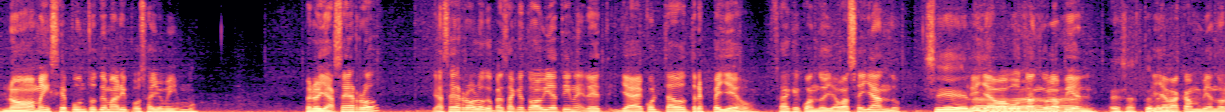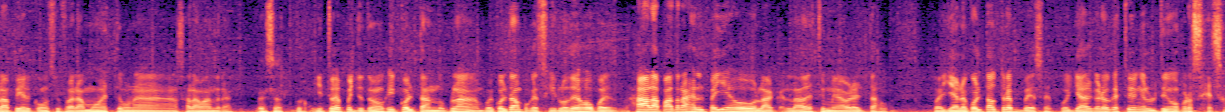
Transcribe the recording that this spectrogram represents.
No, me hice puntos de mariposa yo mismo. Pero ya cerró. Ya cerró. Lo que pasa es que todavía tiene. Ya he cortado tres pellejos. O sea que cuando ya va sellando, Sí, la- Ella va botando la piel. Exacto. ella la- va cambiando la piel como si fuéramos este una salamandra. Exacto. Y entonces, pues yo tengo que ir cortando. Plan, voy cortando porque si lo dejo, pues jala para atrás el pellejo, la, la de esto y me abre el tajo. Pues ya lo he cortado tres veces. Pues ya creo que estoy en el último proceso.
